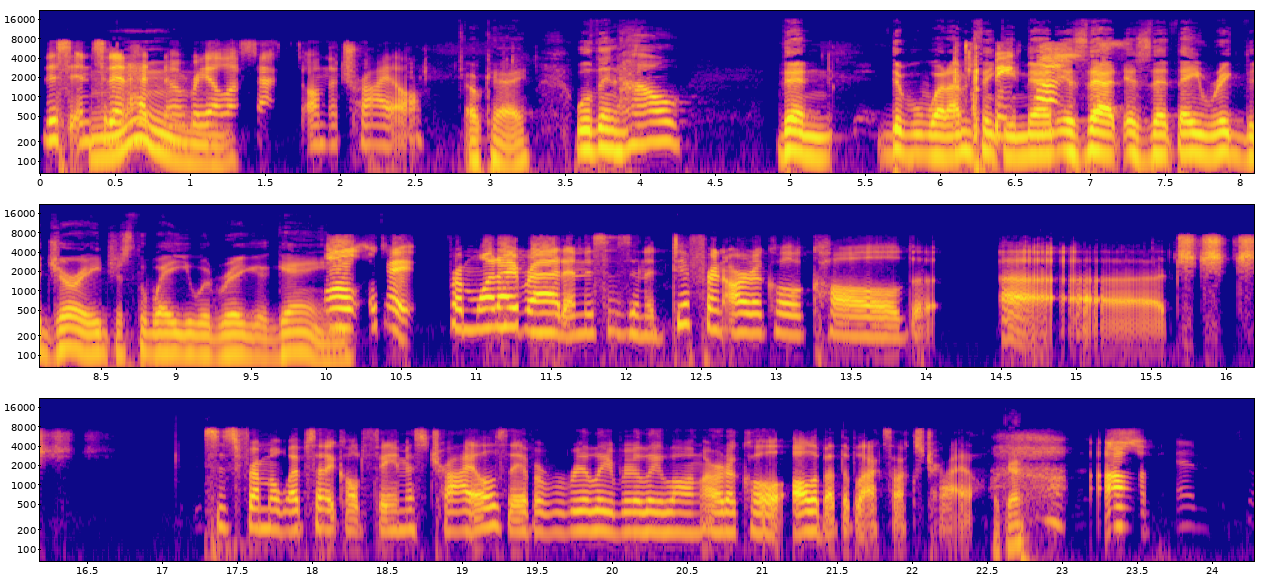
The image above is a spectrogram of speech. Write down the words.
This incident had no hmm. real effect on the trial. Okay. Well, then how? Then the, what I'm thinking then is that is that they rigged the jury just the way you would rig a game. Well, okay. From what I read, and this is in a different article called. Uh, this is from a website called Famous Trials. They have a really, really long article all about the Black Sox trial. Okay. Um, and so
